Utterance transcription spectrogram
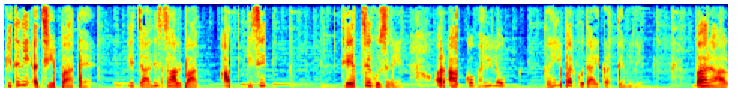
कितनी अजीब बात है कि चालीस साल बाद आप किसी खेत से गुजरे और आपको वही लोग वहीं पर खुदाई करते मिले। बहरहाल,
